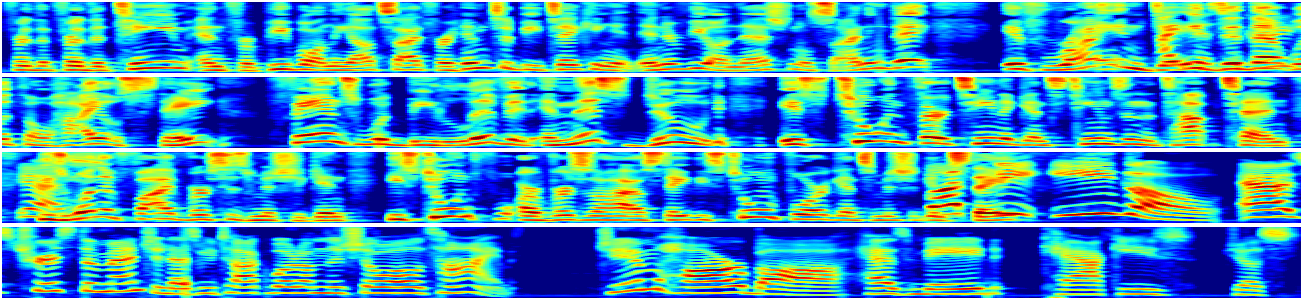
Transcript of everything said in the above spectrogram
for the for the team and for people on the outside. For him to be taking an interview on National Signing Day, if Ryan Day did that with Ohio State, fans would be livid. And this dude is two and thirteen against teams in the top ten. Yes. He's one and five versus Michigan. He's two and four or versus Ohio State. He's two and four against Michigan But State. the ego, as Trista mentioned, as we talk about on the show all the time, Jim Harbaugh has made khakis just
